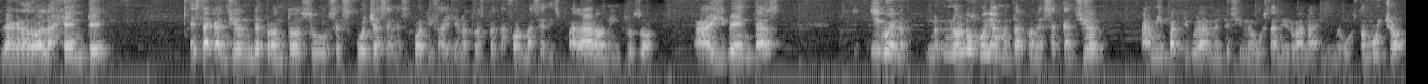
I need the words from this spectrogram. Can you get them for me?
le agradó a la gente. Esta canción de pronto sus escuchas en Spotify y en otras plataformas se dispararon, incluso hay ventas y bueno, no, los voy a mandar con esa canción. A mí particularmente sí me gusta Nirvana y me gusta mucho,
